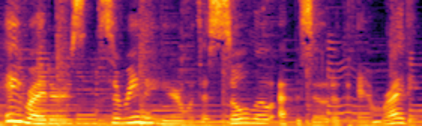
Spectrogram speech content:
Hey writers, Sarina here with a solo episode of Am Writing,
